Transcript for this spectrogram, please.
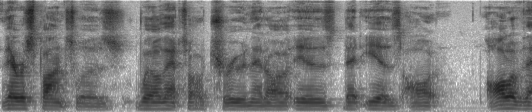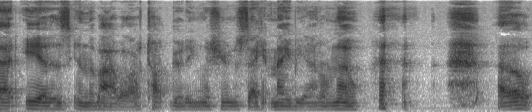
their response was, "Well, that's all true, and that all is that is all." All of that is in the Bible. I'll talk good English here in a second, maybe. I don't know. oh,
